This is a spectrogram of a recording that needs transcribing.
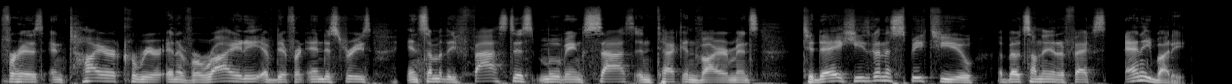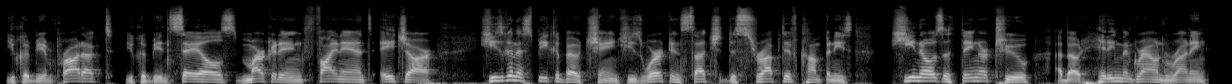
for his entire career in a variety of different industries in some of the fastest moving SaaS and tech environments. Today, he's going to speak to you about something that affects anybody. You could be in product, you could be in sales, marketing, finance, HR. He's going to speak about change. He's worked in such disruptive companies he knows a thing or two about hitting the ground running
